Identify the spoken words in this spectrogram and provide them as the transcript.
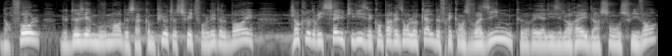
Dans Fall, le deuxième mouvement de sa Computer Suite for Little Boy, Jean-Claude Risset utilise les comparaisons locales de fréquences voisines que réalise l'oreille d'un son au suivant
